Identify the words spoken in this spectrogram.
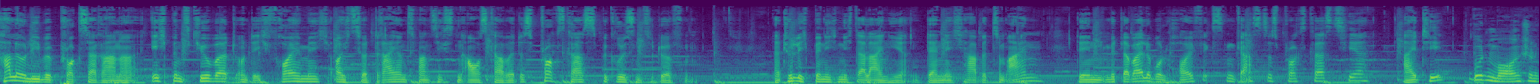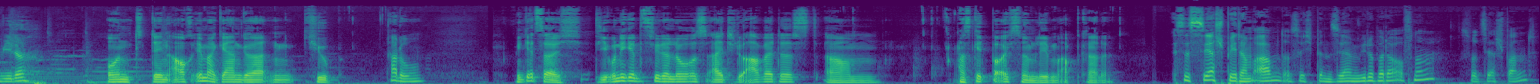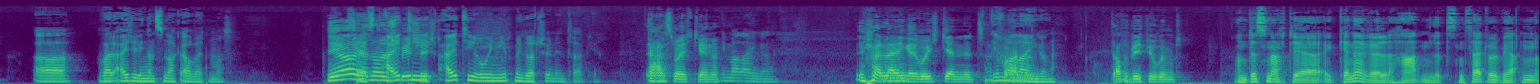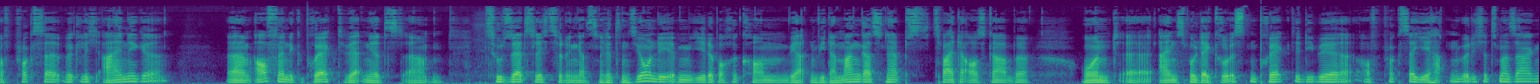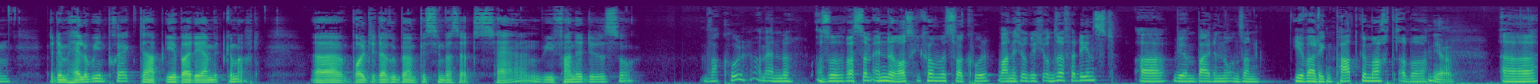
Hallo liebe Proxaraner, ich bin's Cubert und ich freue mich, euch zur 23. Ausgabe des Proxcasts begrüßen zu dürfen. Natürlich bin ich nicht allein hier, denn ich habe zum einen den mittlerweile wohl häufigsten Gast des Proxcasts hier, IT. Guten Morgen schon wieder. Und den auch immer gern gehörten Cube. Hallo. Wie geht's euch? Die Uni geht jetzt wieder los, IT, du arbeitest. Ähm, was geht bei euch so im Leben ab gerade? Es ist sehr spät am Abend, also ich bin sehr müde bei der Aufnahme. Es wird sehr spannend, äh, weil IT den ganzen Tag arbeiten muss. Ja, das ja, noch eine IT, Spätschicht. IT ruiniert mir gerade schön den Tag hier. Ja, das mache ich gerne. Im Alleingang. Im Alleingang ruhig gerne den Tag Im. Alleingang. Dafür bin ich berühmt. Und das nach der generell harten letzten Zeit, weil wir hatten auf Proxer wirklich einige ähm, aufwendige Projekte. Wir hatten jetzt ähm, zusätzlich zu den ganzen Rezensionen, die eben jede Woche kommen, wir hatten wieder Manga Snaps, zweite Ausgabe und äh, eins wohl der größten Projekte, die wir auf Proxer je hatten, würde ich jetzt mal sagen, mit dem Halloween-Projekt. Da habt ihr beide ja mitgemacht. Äh, wollt ihr darüber ein bisschen was erzählen? Wie fandet ihr das so? War cool am Ende. Also was am Ende rausgekommen ist, war cool. War nicht wirklich unser Verdienst. Äh, wir haben beide nur unseren jeweiligen Part gemacht, aber Ja. äh,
